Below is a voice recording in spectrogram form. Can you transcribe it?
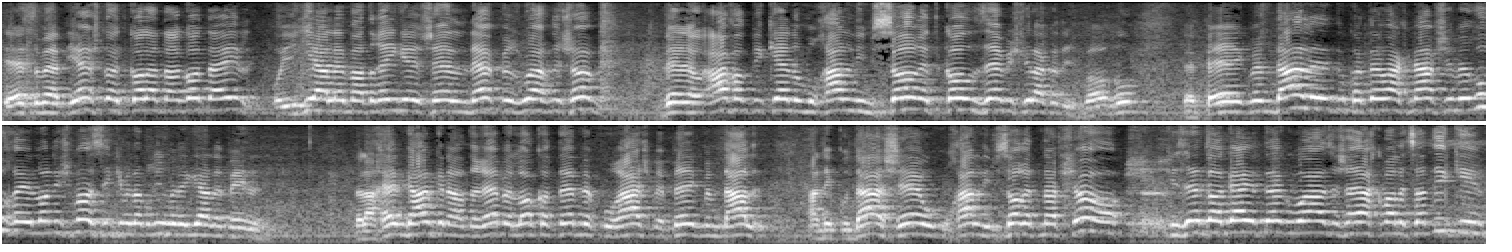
זאת אומרת יש לו את כל הדרגות האלה. הוא הגיע למדרגה של נפש רוח נשומה ואף על פי כן הוא מוכן למסור את כל זה בשביל הקודש ברוך הוא. בפרק מ"ד הוא כותב רק נפשי ורוחי לא נשמוסי כי מדברים ונגיע לבינני ולכן גם כן אלתר רבי לא כותב מפורש בפרק מ"ד הנקודה שהוא מוכן למסור את נפשו כי זה דרגה יותר גבוהה זה שייך כבר לצדיקים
